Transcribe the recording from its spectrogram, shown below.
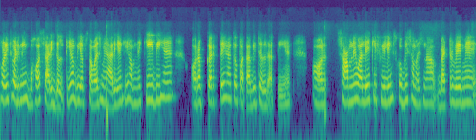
थोड़ी थोड़ी नहीं, बहुत सारी गलतियाँ भी अब समझ में आ रही हैं कि हमने की भी हैं और अब करते हैं तो पता भी चल जाती हैं। और सामने वाले की फीलिंग्स को भी समझना बेटर वे में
